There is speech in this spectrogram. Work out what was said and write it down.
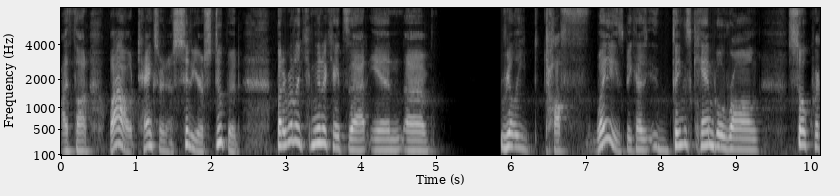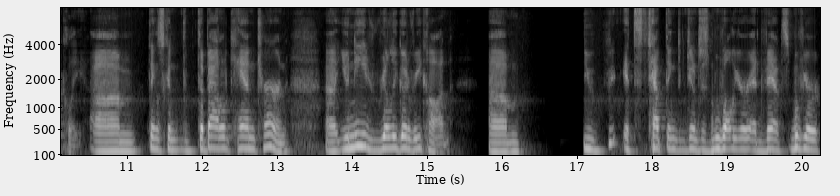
I thought, wow, tanks are in a city are stupid. But it really communicates that in uh, really tough ways because things can go wrong so quickly. Um, things can, the battle can turn. Uh, you need really good recon. Um, you, it's tempting to you know, just move all your advance, move your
